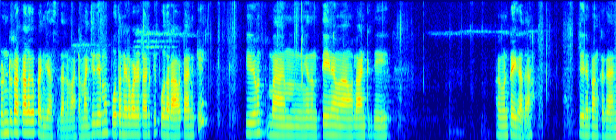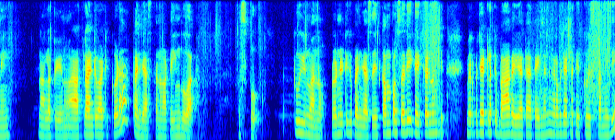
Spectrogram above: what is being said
రెండు రకాలుగా పనిచేస్తుంది అన్నమాట మజ్జిగ ఏమో పూత నిలబడటానికి పూత రావటానికి ఇవేమో తేనె లాంటిది అవి ఉంటాయి కదా. తేనె బంక కానీ నల్లపేను అట్లాంటి వాటికి కూడా పనిచేస్తుంది అనమాట ఇంగువ పసుపు. టూ ఇన్ వన్ రెండింటికి పనిచేస్తుంది. ఇది కంపల్సరీ ఇక ఇక్కడ నుంచి మిరప చెట్లకి బాగా అటాక్ అయిందని మిరప చెట్లకి ఎక్కువ ఇస్తాను. ఇది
